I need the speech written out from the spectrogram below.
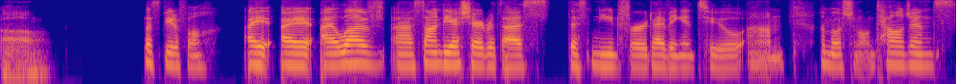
Um, that's beautiful. I i i love uh, sandhya shared with us this need for diving into um, emotional intelligence.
